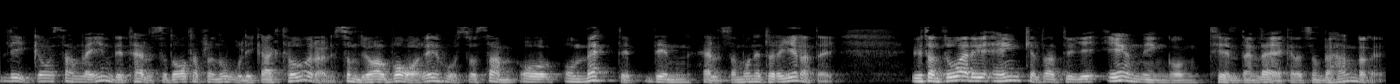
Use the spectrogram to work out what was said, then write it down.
ligga och samla in ditt hälsodata från olika aktörer som du har varit hos och, sam och, och mätt din hälsa, monitorerat dig. Utan då är det ju enkelt att du ger en ingång till den läkare som behandlar dig.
